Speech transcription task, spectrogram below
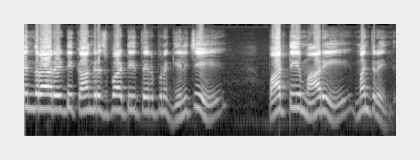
ఇంద్రారెడ్డి కాంగ్రెస్ పార్టీ తరపున గెలిచి పార్టీ మారి మంత్రి అయింది.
